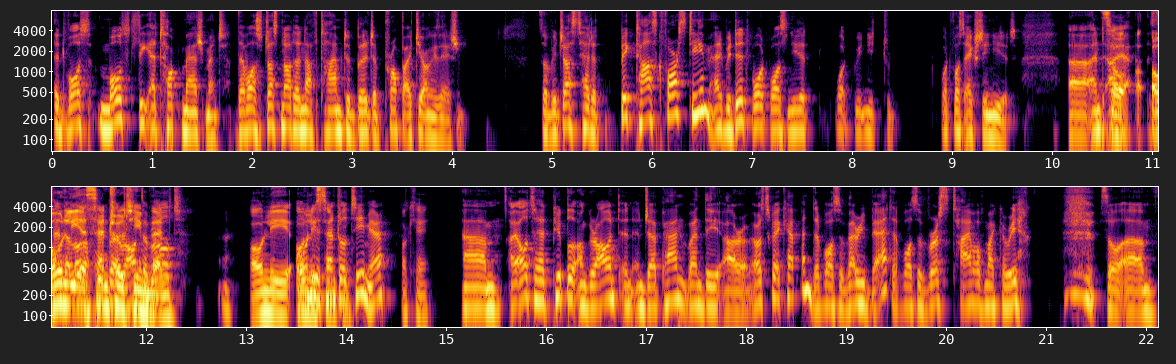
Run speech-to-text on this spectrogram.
it was mostly ad hoc management. There was just not enough time to build a proper IT organization. So we just had a big task force team, and we did what was needed, what we need to, what was actually needed. Uh, and so I only a, central team the then. Only, only, only a central, central team, yeah. Okay. Um, I also had people on ground in, in Japan when the uh, earthquake happened. That was a very bad. That was the worst time of my career. so um,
